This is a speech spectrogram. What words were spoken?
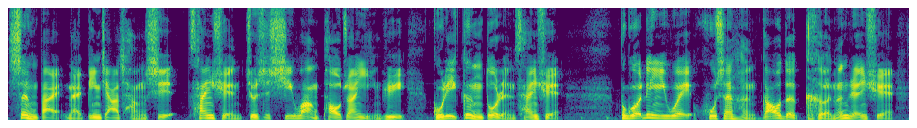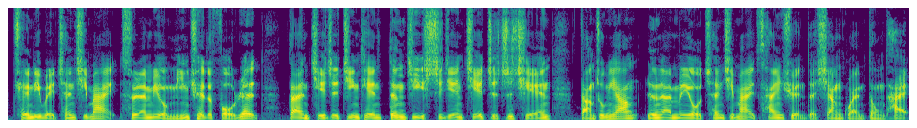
胜败乃兵家常事，参选就是希望抛砖引玉，鼓励更多人参选。不过，另一位呼声很高的可能人选前立委陈其迈，虽然没有明确的否认，但截至今天登记时间截止之前，党中央仍然没有陈其迈参选的相关动态。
